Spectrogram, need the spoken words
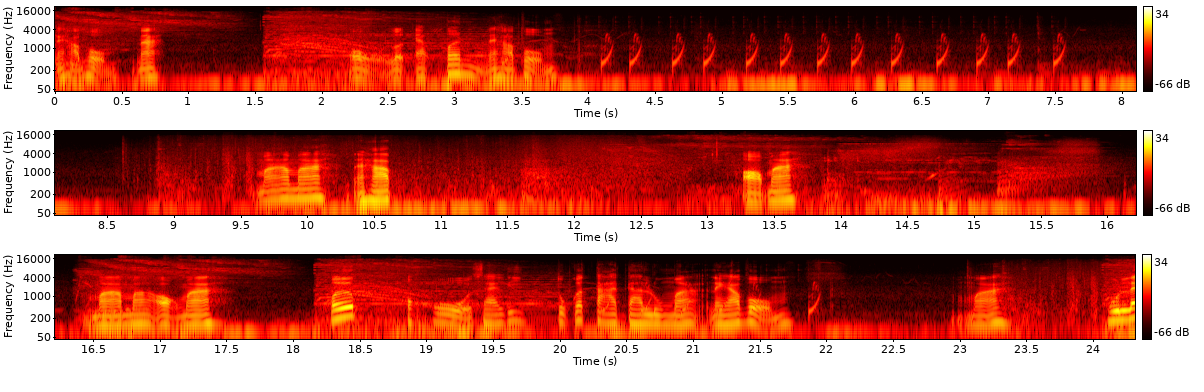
นะครับผมนะโอ้รถแอปเปิลนะครับผมมามานะครับ ออกมา มามาออกมา ปึ๊บ โอ้โห แซลลี่ตุ๊กตาดารุมะนะครับผม มาหุ่นไล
